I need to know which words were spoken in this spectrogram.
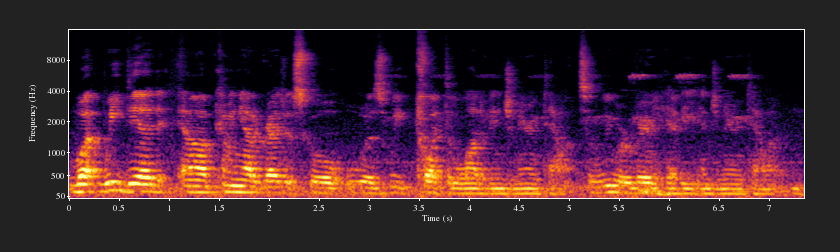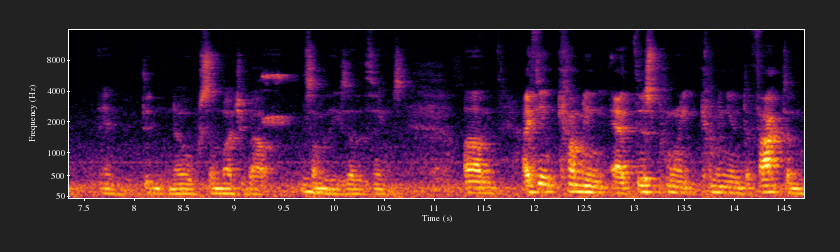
What we did uh, coming out of graduate school was we collected a lot of engineering talent. So we were very heavy engineering talent and, and didn't know so much about some of these other things. Um, I think coming at this point, coming into Factom,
